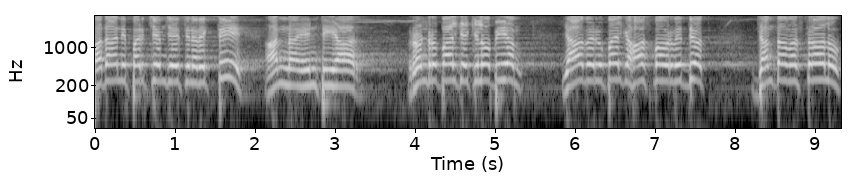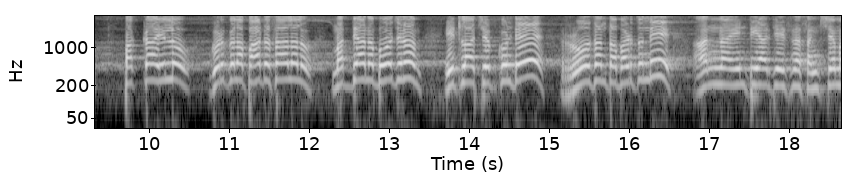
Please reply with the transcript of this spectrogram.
పదాన్ని పరిచయం చేసిన వ్యక్తి అన్న ఎన్టీఆర్. రెండు రూపాయలకి కిలో బియ్యం యాభై రూపాయలకి హార్స్ పవర్ విద్యుత్ జంత వస్త్రాలు పక్కా ఇల్లు గురుకుల పాఠశాలలు మధ్యాహ్న భోజనం. ఇట్లా చెప్పుకుంటే రోజంతా పడుతుంది. అన్న ఎన్టీఆర్ చేసిన సంక్షేమ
